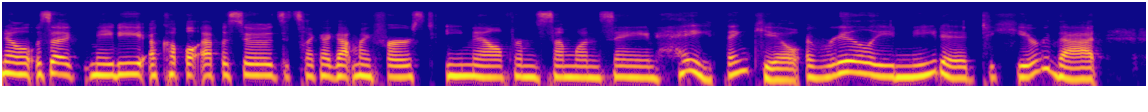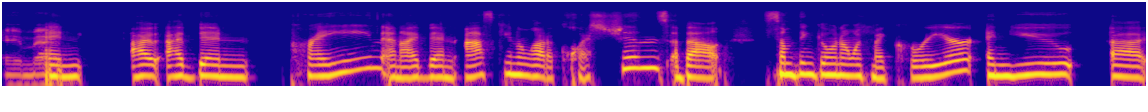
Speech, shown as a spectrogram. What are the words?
know, it was like maybe a couple episodes. It's like I got my first email from someone saying, Hey, thank you. I really needed to hear that. Amen. And I, I've been praying and I've been asking a lot of questions about something going on with my career. And you, uh,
